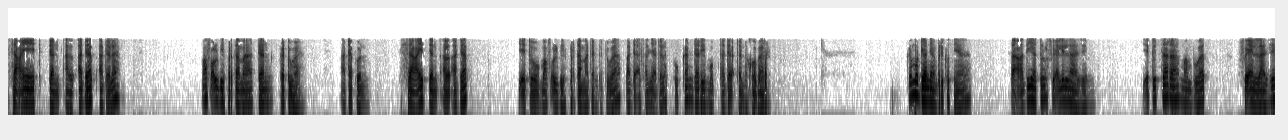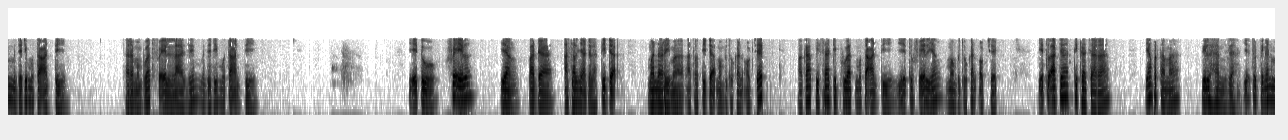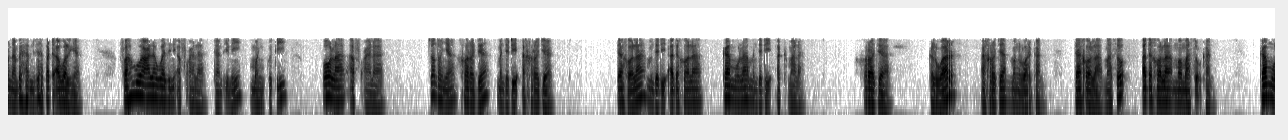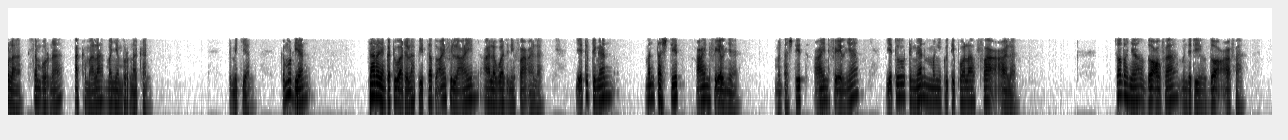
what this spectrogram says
Sa'id dan al-adab adalah maf'ul bih pertama dan kedua. Adapun Sa'id dan al-adab yaitu maf'ul bih pertama dan kedua pada asalnya adalah bukan dari mubtada dan khobar. Kemudian yang berikutnya, ta'adiyatul fi'lil lazim. Yaitu cara membuat fi'il lazim menjadi muta'addi. Cara membuat fi'il lazim menjadi muta'addi. Yaitu fi'il yang pada asalnya adalah tidak menerima atau tidak membutuhkan objek, maka bisa dibuat muta'addi, yaitu fi'il yang membutuhkan objek. Yaitu ada tiga cara yang pertama, bil hamzah, yaitu dengan menambah hamzah pada awalnya. Fahuwa ala wazni af'ala. Dan ini mengikuti pola af'ala. Contohnya, kharaja menjadi akhraja. Dakhala menjadi adakhala. Kamula menjadi akmala. Kharaja, keluar. Akhraja, mengeluarkan. Dakhala, masuk. Adakhala, memasukkan. Kamula, sempurna akmala menyempurnakan. Demikian. Kemudian cara yang kedua adalah bitad'ifil ain ala wazni fa'ala, yaitu dengan mentasdid ain fi'ilnya. Mentasdid ain fi'ilnya yaitu dengan mengikuti pola fa'ala. Contohnya do'afa menjadi do'afa.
